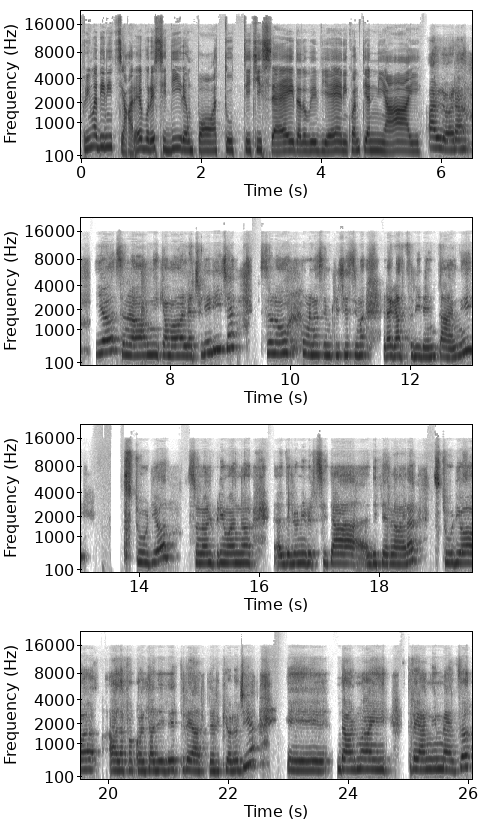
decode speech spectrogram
prima di iniziare vorresti dire un po' a tutti chi sei, da dove vieni, quanti anni hai. Allora, io sono, mi chiamo Leccioli Alice, sono una semplicissima ragazza di 20 anni, studio sono al primo anno eh, dell'Università di Ferrara, studio alla Facoltà di Lettere, Arte e Archeologia e da ormai tre anni e mezzo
